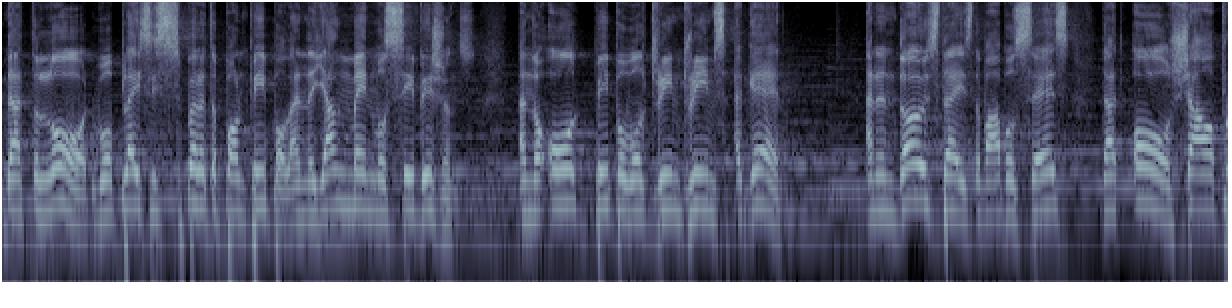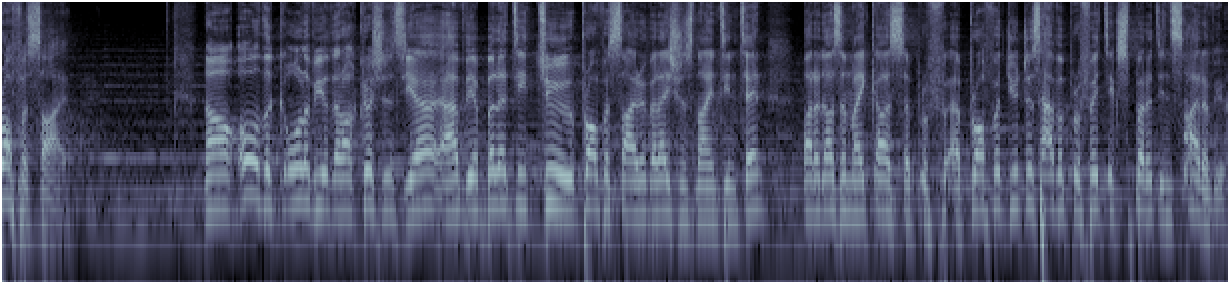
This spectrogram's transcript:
that the Lord will place his spirit upon people and the young men will see visions and the old people will dream dreams again. And in those days, the Bible says, that all shall prophesy. Now, all the all of you that are Christians here have the ability to prophesy Revelations 19:10, but it doesn't make us a, prof- a, prophet. You just have a prophetic spirit inside of you.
